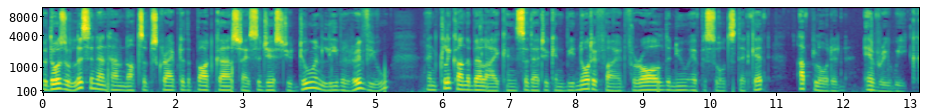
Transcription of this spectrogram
For those who listen and have not subscribed to the podcast, I suggest you do and leave a review and click on the bell icon so that you can be notified for all the new episodes that get uploaded every week.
